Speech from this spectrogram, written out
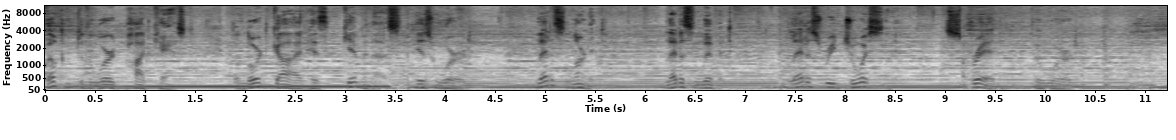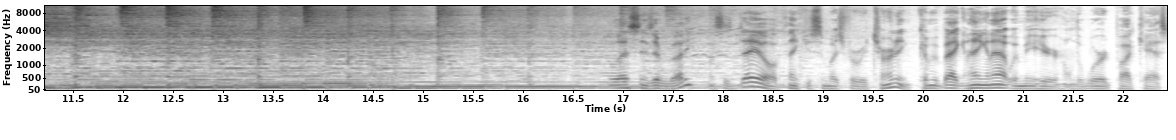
Welcome to the Word Podcast. The Lord God has given us His Word. Let us learn it. Let us live it. Let us rejoice in it. Spread the Word. Blessings, everybody. This is Dale. Thank you so much for returning, coming back and hanging out with me here on the Word Podcast.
